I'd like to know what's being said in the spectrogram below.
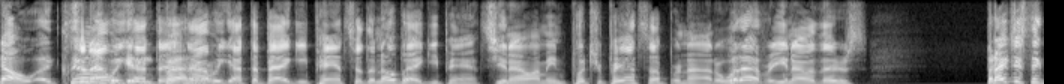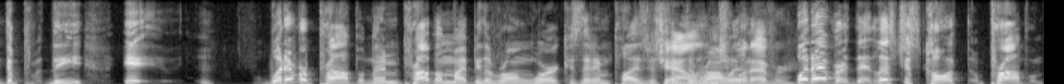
No, uh, clearly so now we got the, better. Now we got the baggy pants or the no baggy pants, you know? I mean, put your pants up or not or whatever. You know, there's... But I just think the... the it, whatever problem, and problem might be the wrong word because that implies there's Challenge, something wrong with whatever. it. Whatever. Let's just call it a problem.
